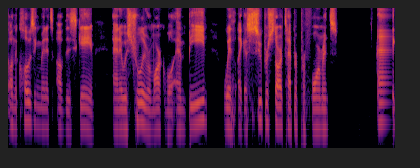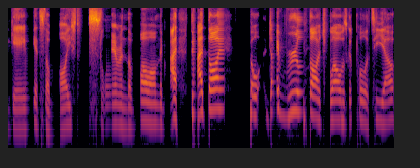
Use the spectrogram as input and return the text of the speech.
on the closing minutes of this game. And it was truly remarkable. Embiid with like a superstar type of performance the game, gets the ball, he's slamming the ball on the. I I thought, I really thought Joel was gonna pull a to,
